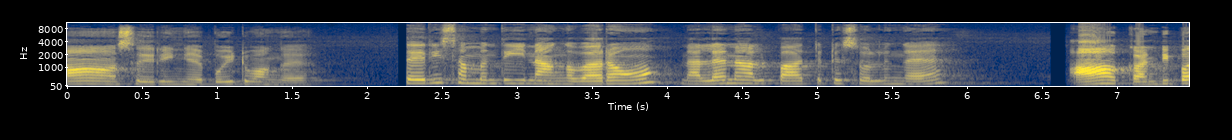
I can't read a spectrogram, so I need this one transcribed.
ஆ சரிங்க. போயிட்டு வாங்க. சரி சம்மந்தி நாங்க வரோம். நல்ல நாள் பார்த்துட்டு சொல்லுங்க. ஆ கண்டிப்பா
